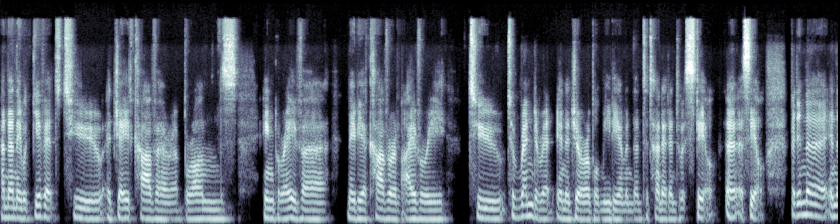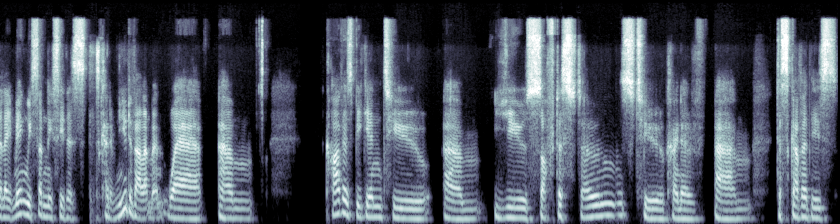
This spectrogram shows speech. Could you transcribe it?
and then they would give it to a jade carver, a bronze engraver, maybe a carver of ivory, to to render it in a durable medium and then to turn it into a steel uh, a seal. But in the in the late ming we suddenly see this this kind of new development where um, carvers begin to um, use softer stones to kind of um, discover these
